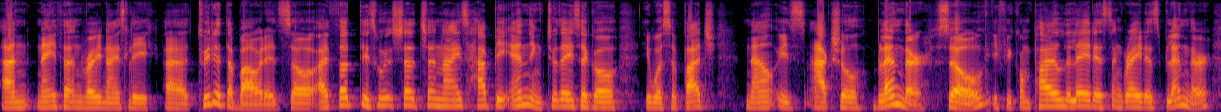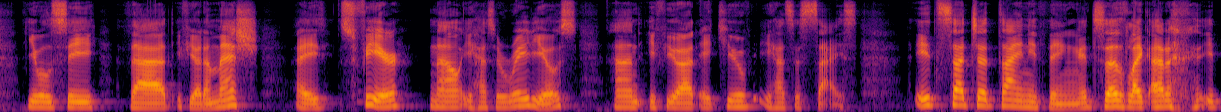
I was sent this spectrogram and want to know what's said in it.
and Nathan very nicely uh, tweeted about it. So I thought this was such a nice happy ending. Two days ago it was a patch, now it's actual Blender. So if you compile the latest and greatest Blender, you will see that if you add a mesh, a sphere, now it has a radius, and if you add a cube, it has a size. It's such a tiny thing. It says like, I, it,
